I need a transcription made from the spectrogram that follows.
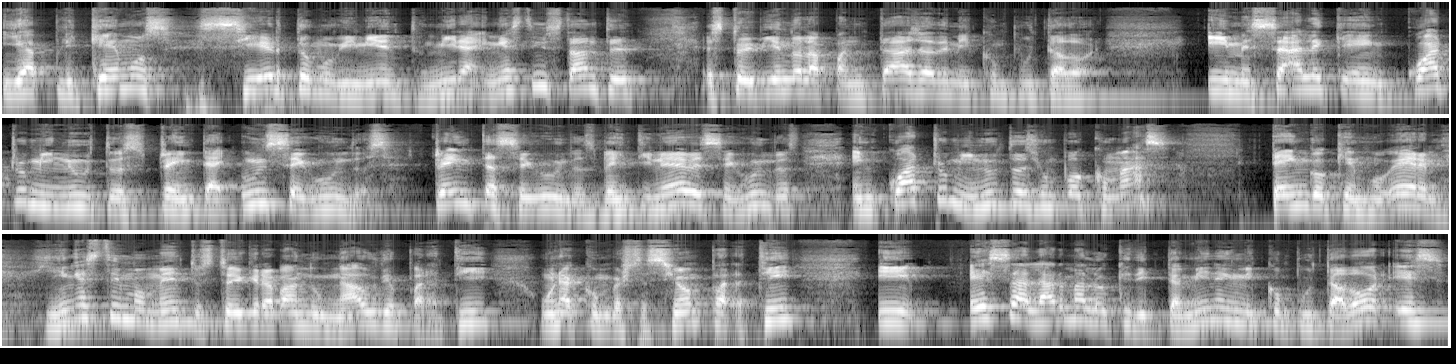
y apliquemos cierto movimiento. Mira, en este instante estoy viendo la pantalla de mi computador y me sale que en 4 minutos, 31 segundos, 30 segundos, 29 segundos, en 4 minutos y un poco más, tengo que moverme. Y en este momento estoy grabando un audio para ti, una conversación para ti, y esa alarma lo que dictamina en mi computador es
